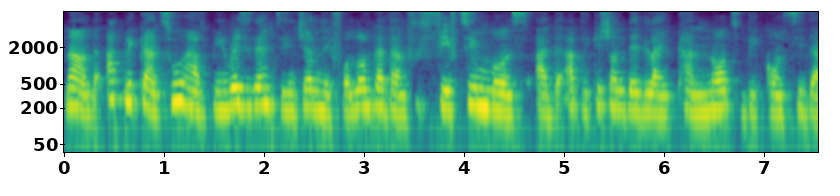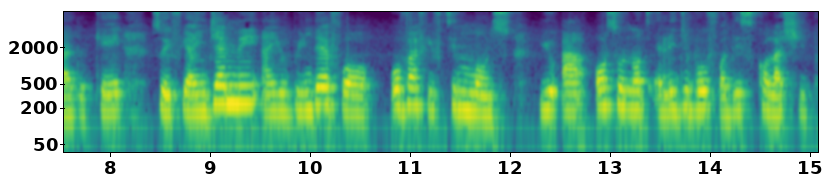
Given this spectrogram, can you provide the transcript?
Now the applicants who have been resident in germany for longer than 15 months at the application deadline cannot be considered okay? So if you are in germany and you've been there for over 15 months you are also not eligible for this scholarship.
